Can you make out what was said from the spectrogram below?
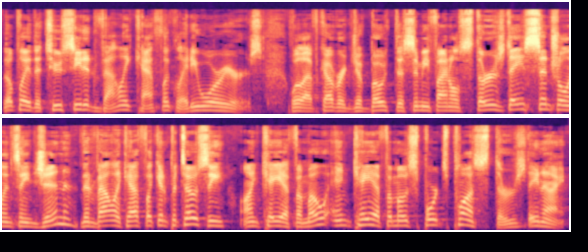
They'll play the two-seeded Valle Catholic Lady Warriors. We'll have coverage of both the semifinals Thursday, Central and St. Gen, then Valle Catholic and Potosi on KFMO and KFMO Sports Plus Thursday night.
